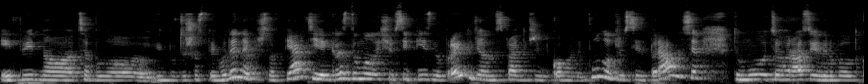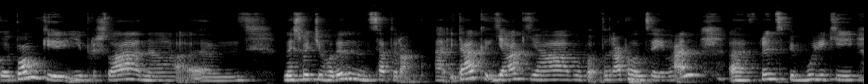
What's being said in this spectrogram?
і відповідно це було він був до 6 години. Я прийшла в 5, і якраз думала, що всі пізно прийдуть, але насправді вже нікого не було, вже всі збиралися. Тому цього разу я не робила такої помилки і прийшла на ем, найшвидші години на 10 ранку. А, І так, як я потрапила на цей івент, е, в принципі, в будь-якій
